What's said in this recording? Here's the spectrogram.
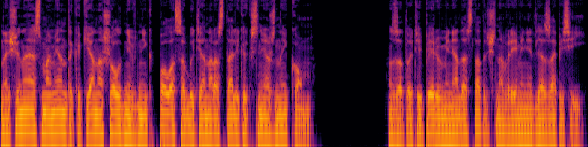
Начиная с момента, как я нашел дневник Пола, события нарастали как снежный ком. Зато теперь у меня достаточно времени для записей.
